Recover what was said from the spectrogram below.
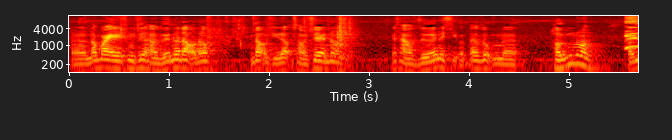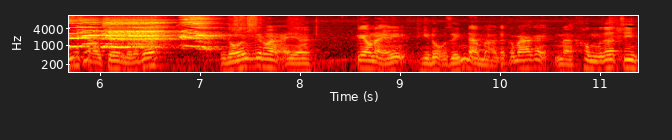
ờ, nó bay xuống dưới xào dưới nó đậu đâu. Đậu chỉ đậu xào trên thôi. Cái xào dưới này chỉ có tác dụng là hứng thôi. Hứng cái xào trên là nó rớt. Thì đối với cái loại ờ, keo này ấy, thì độ dính đảm bảo cho các bác ấy là không rớt chim.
